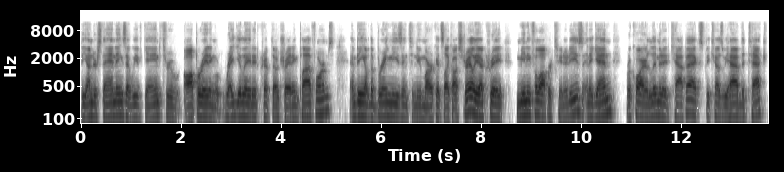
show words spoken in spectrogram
the understandings that we've gained through operating regulated crypto trading platforms and being able to bring these into new markets like Australia, create meaningful opportunities and again, require limited CapEx because we have the tech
